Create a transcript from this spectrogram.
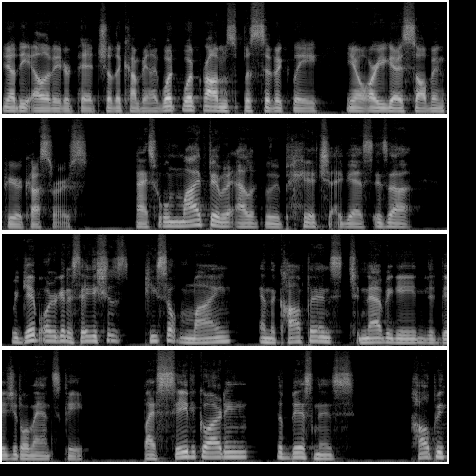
you know the elevator pitch of the company. Like what what problems specifically you know are you guys solving for your customers? Nice. Well, my favorite elevator pitch, I guess, is uh we give organizations peace of mind and the confidence to navigate the digital landscape by safeguarding the business helping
